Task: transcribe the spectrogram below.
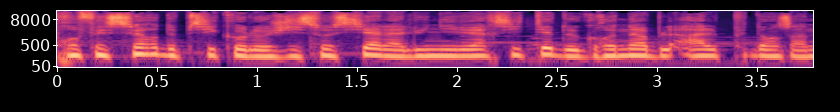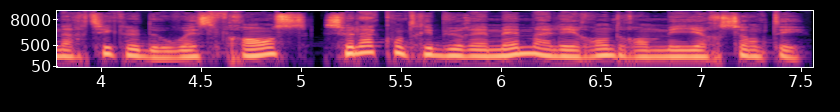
professeur de psychologie sociale à l'université de Grenoble-Alpes dans un article de West France, cela contribuerait même à les rendre en meilleure santé.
